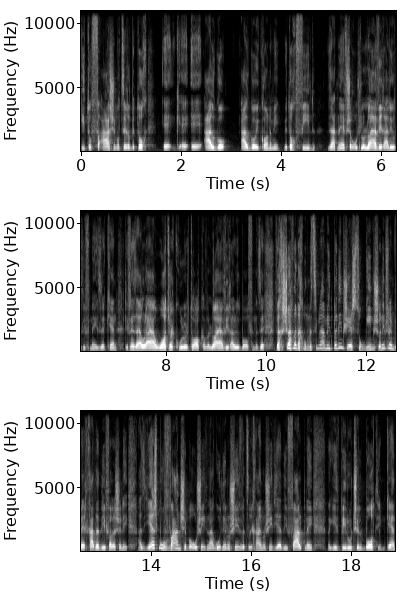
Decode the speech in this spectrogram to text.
היא תופעה שנוצרת בתוך אה, אה, אה, אלגו, אלגו איקונומי, בתוך פיד, זה התנאי האפשרות שלו, לא היה ויראליות לפני זה, כן? לפני זה היה אולי ה-water cooler talk, אבל לא היה ויראליות באופן הזה, ועכשיו אנחנו מנסים להעמיד פנים שיש סוגים שונים שלהם ואחד עדיף על השני. אז יש מובן שברור שהתנהגות אנושית וצריכה אנושית היא עדיפה על פני, נגיד, פעילות של בוטים, כן?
